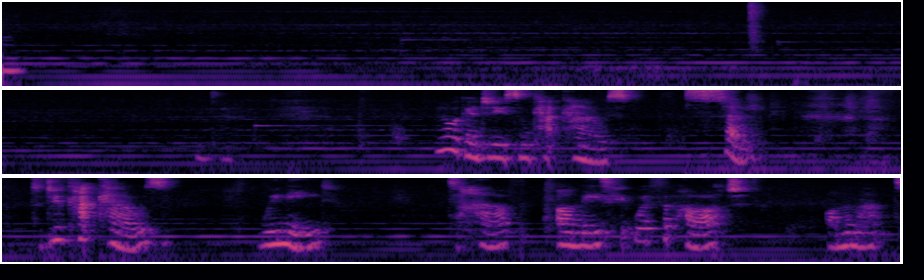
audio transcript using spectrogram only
one. Now we're going to do some cat cows. So, to do cat cows, we need to have our knees hip width apart on the mat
